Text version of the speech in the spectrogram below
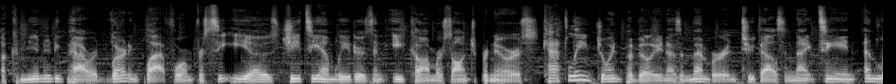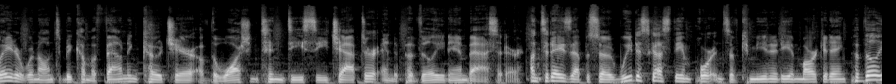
a community powered learning platform for CEOs, GTM leaders, and e commerce entrepreneurs. Kathleen joined Pavilion as a member in 2019 and later went on to become a founding co chair of the Washington, D.C. chapter and a Pavilion ambassador. On today's episode, we discuss the importance of community and marketing, Pavilion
